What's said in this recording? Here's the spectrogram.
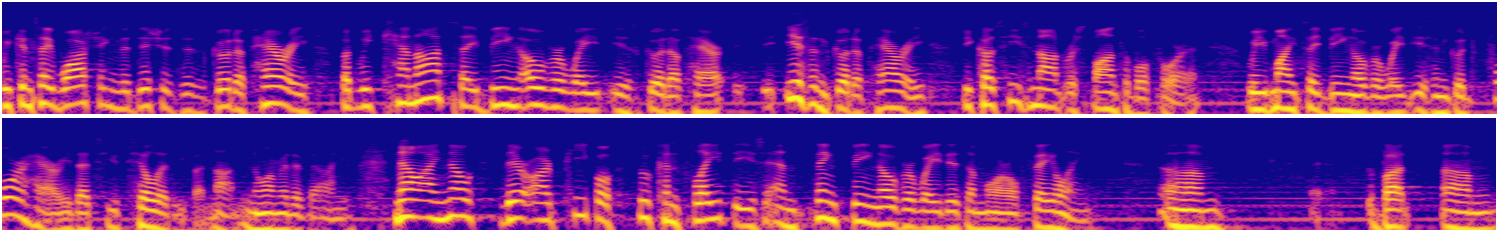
we can say washing the dishes is good of Harry, but we cannot say being overweight is good of Harry, isn't good of Harry because he's not responsible for it. We might say being overweight isn't good for Harry, that's utility, but not normative value. Now, I know there are people who conflate these and think being overweight is a moral failing. Um, but um,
